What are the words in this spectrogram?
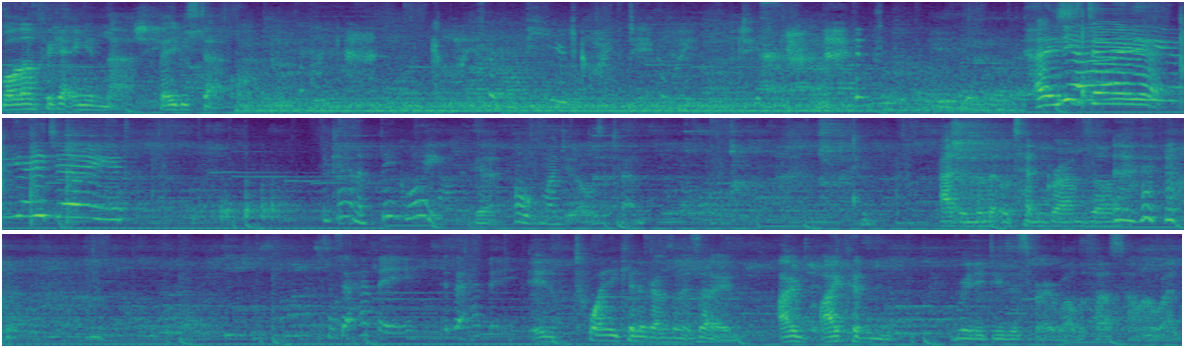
Well done for getting in there. Baby step. Guys, I'm huge guys doing the. I'm too. Hey, she's doing Yay! it. Yay, Jade! Again, a big weight. Yeah. Oh, mind you, that was a 10. Adding the little 10 grams on. Is it heavy? Is it heavy? It's 20 kilograms on its own. I, I couldn't really do this very well the first time I went.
